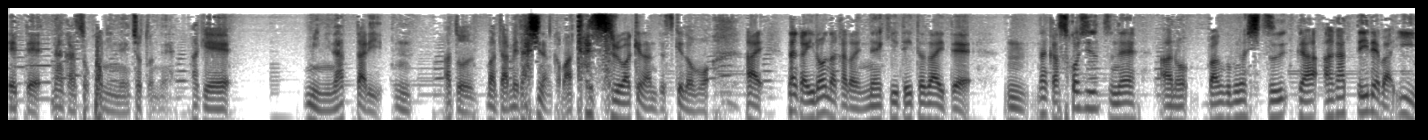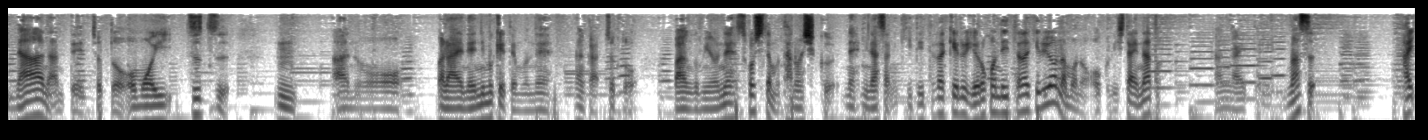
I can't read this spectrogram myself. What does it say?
えて、なんかそこにね、ちょっとね、励みになったり、うん。あと、まあ、ダメ出しなんかもあったりするわけなんですけども、はい。なんかいろんな方にね、聞いていただいて、うん。なんか少しずつね、あの、番組の質が上がっていればいいなぁなんてちょっと思いつつ、うん。あのー、まあ、来年に向けてもね、なんかちょっと番組をね、少しでも楽しくね、皆さんに聞いていただける、喜んでいただけるようなものをお送りしたいなと考えています。はい。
